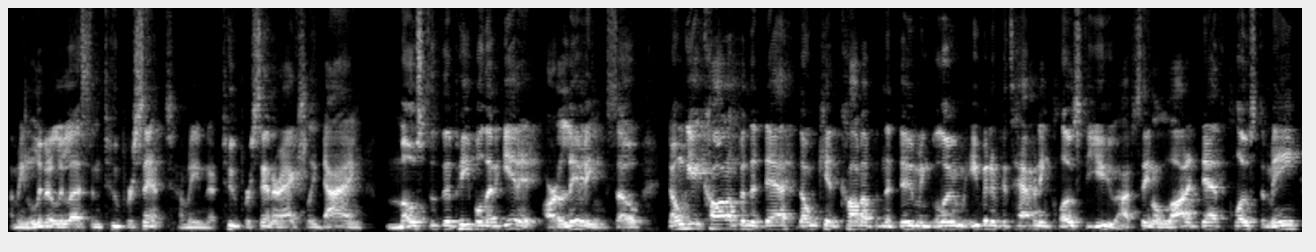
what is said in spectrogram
I mean, literally less than 2%. I mean, 2% are actually dying. Most of the people that get it are living. So don't get caught up in the death. Don't get caught up in the doom and gloom, even if it's happening close to you. I've seen a lot of death close to me.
